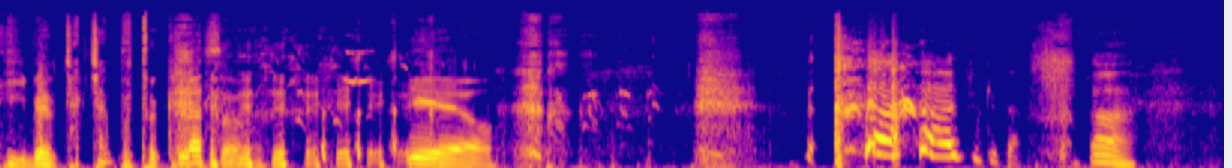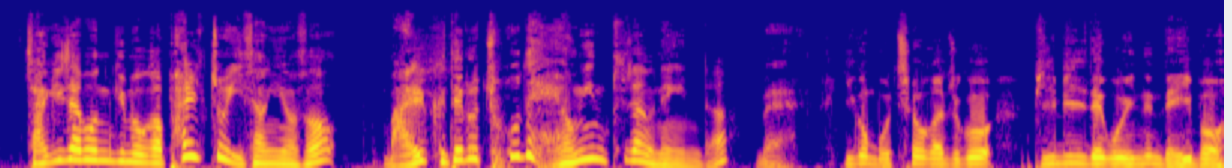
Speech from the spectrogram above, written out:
입에 착착부터 큰일 났어. 1. 죽겠다. 아, 자기 자본 규모가 8조 이상이어서 말 그대로 초대형인 투자은행입니다. 네. 이건 못 채워가지고 빌빌대고 있는 네이버를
